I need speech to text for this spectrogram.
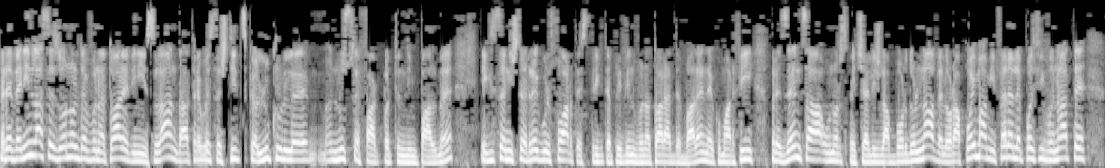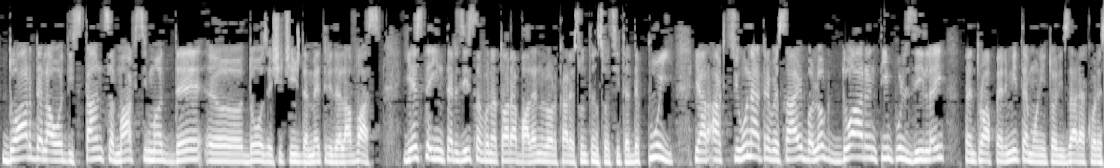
Revenind la sezonul de vânătoare din Islanda, trebuie să știți că lucrurile nu se fac pătând din palme. Există niște reguli foarte stricte privind vânătoarea de balene, cum ar fi prezența unor specialiști la bordul navelor. Apoi mamiferele pot fi vânate doar de la o distanță maximă de uh, 25 de metri de la vas. Este interzisă vânătoarea balenelor care sunt însoțite de pui, iar acțiunea trebuie să aibă loc doar în timpul zilei pentru a permite monitorizarea corespunzătoare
